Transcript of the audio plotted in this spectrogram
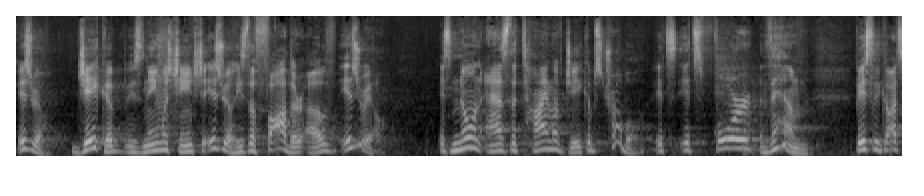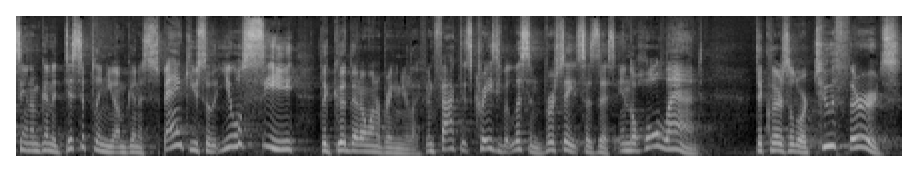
Israel. Jacob, his name was changed to Israel. He's the father of Israel. It's known as the time of Jacob's trouble. It's, it's for them. Basically, God's saying, I'm going to discipline you. I'm going to spank you so that you will see the good that I want to bring in your life. In fact, it's crazy, but listen, verse 8 says this In the whole land, declares the Lord, two thirds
